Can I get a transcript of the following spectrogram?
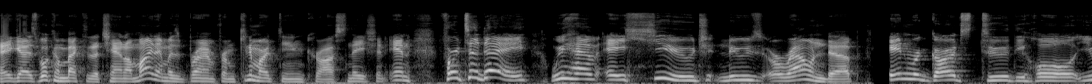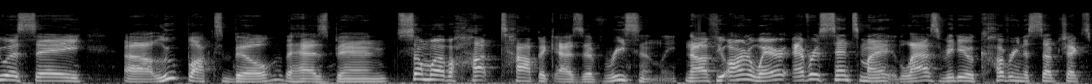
Hey guys, welcome back to the channel. My name is Brian from Hearts Cross Nation, and for today, we have a huge news roundup in regards to the whole USA uh, loot box bill that has been somewhat of a hot topic as of recently. Now, if you aren't aware, ever since my last video covering the subject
